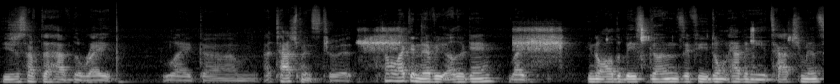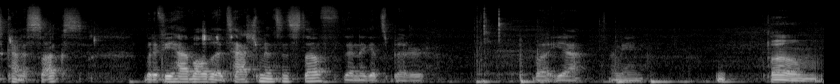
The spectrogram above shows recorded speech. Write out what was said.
You just have to have the right like um, attachments to it. Kind of like in every other game. Like you know all the base guns. If you don't have any attachments, it kind of sucks. But if you have all the attachments and stuff, then it gets better. But yeah, I mean, um,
